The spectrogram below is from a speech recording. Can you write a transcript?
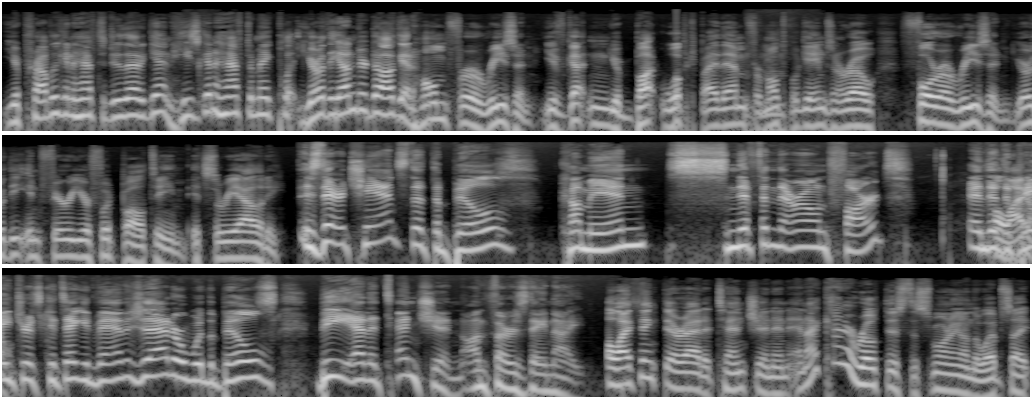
You're probably going to have to do that again. He's going to have to make play. You're the underdog at home for a reason. You've gotten your butt whooped by them for mm-hmm. multiple games in a row for a reason. You're the inferior football team. It's the reality. Is there a chance that the Bills come in sniffing their own farts? And that Oh, the I Patriots can take advantage of that, or would the Bills be at attention on Thursday night? Oh, I think they're at attention, and and I kind of wrote this this morning on the website.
